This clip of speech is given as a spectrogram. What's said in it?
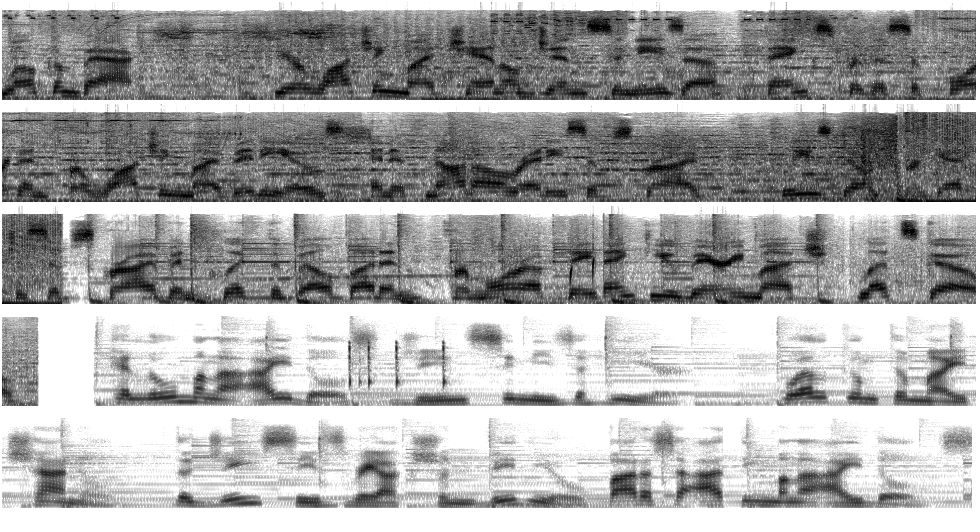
Welcome back. You're watching my channel Jin Siniza, thanks for the support and for watching my videos, and if not already subscribed, please don't forget to subscribe and click the bell button, for more update. Thank you very much, let's go. Hello mga idols, Jane Siniza here. Welcome to my channel, the JC's reaction video para sa ating mga idols.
